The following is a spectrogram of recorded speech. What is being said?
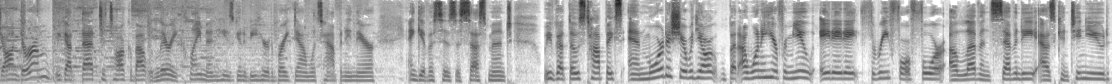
John Durham, we got that to talk about with Larry Klayman. He's going to be here to break down what's happening there and give us his assessment. We've got those topics and more to share with y'all, but I want to hear from you. 888-344-1170 as continued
